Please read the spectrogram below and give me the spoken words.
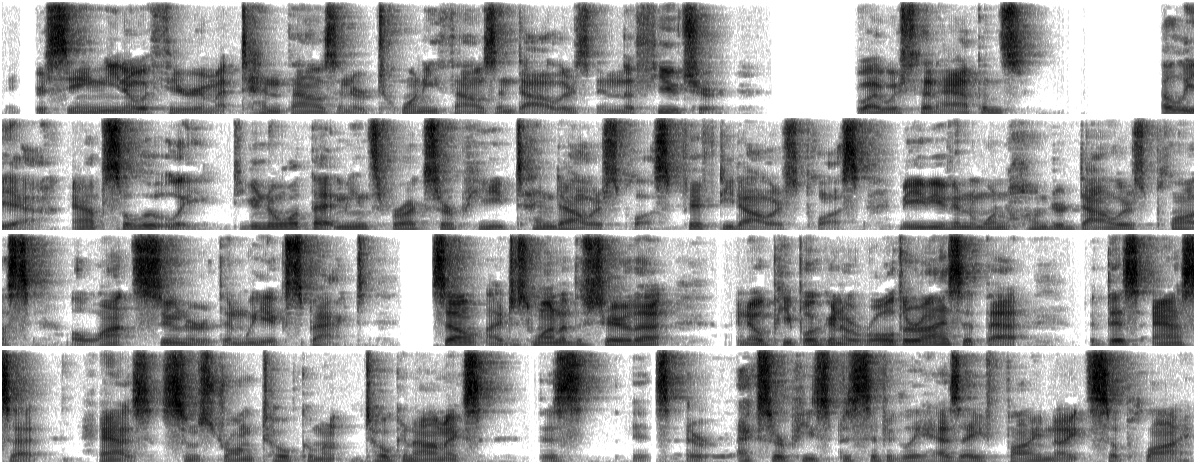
and you're seeing you know ethereum at 10000 or 20000 dollars in the future. Do i wish that happens? Hell yeah absolutely. Do you know what that means for xrp $10 plus $50 plus maybe even $100 plus a lot sooner than we expect. So i just wanted to share that. I know people are going to roll their eyes at that but this asset has some strong token tokenomics. This it's xrp specifically has a finite supply.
